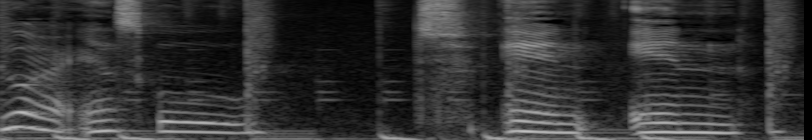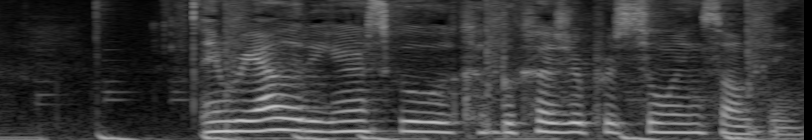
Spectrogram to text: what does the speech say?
You are in school. In in in reality, you're in school because you're pursuing something.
